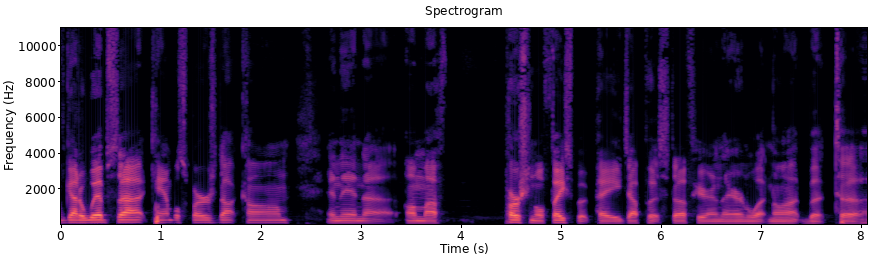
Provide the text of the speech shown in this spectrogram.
I've got a website, campbellspurs.com, and then uh, on my personal Facebook page. I put stuff here and there and whatnot, but uh,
